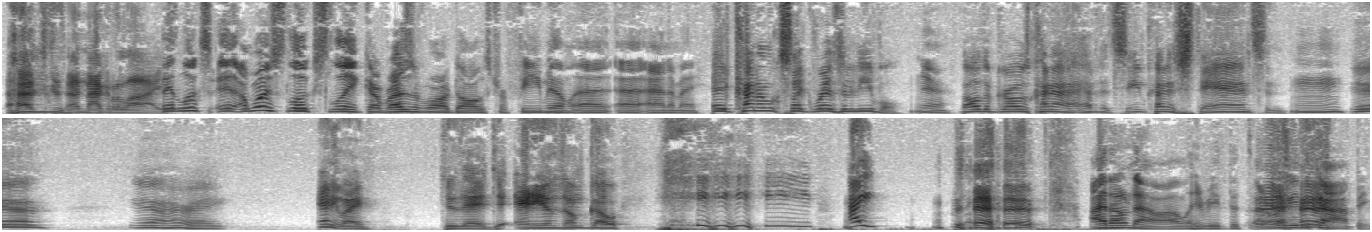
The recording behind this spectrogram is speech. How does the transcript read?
I'm, just, I'm not gonna lie. It looks. It almost looks like a Reservoir Dogs for female uh, uh, anime. It kind of looks like Resident Evil. Yeah. All the girls kind of have that same kind of stance, and Mm-hmm. yeah, yeah, all right. Anyway, do they? Do any of them go? I. I don't know. I only read the. I only read the copy.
